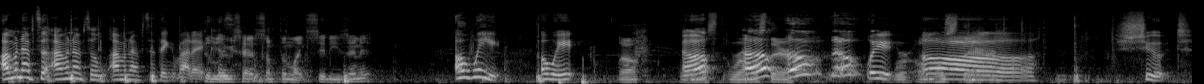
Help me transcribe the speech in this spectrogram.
I'm gonna have to. I'm gonna have to. I'm gonna have to think about it. The 'cause- lyrics had something like cities in it. oh wait. Oh wait. Oh, we're, Oh, almost, we're almost oh, there. Oh no! Wait. We're almost oh, Shoot.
